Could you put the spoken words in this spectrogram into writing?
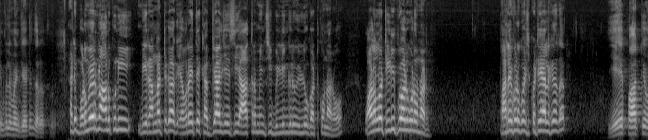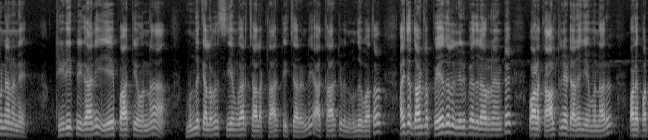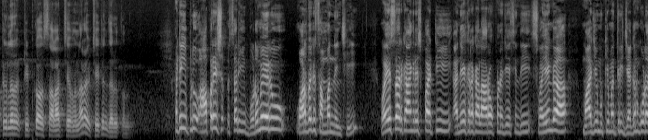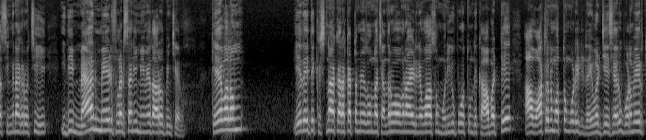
ఇంప్లిమెంట్ చేయడం జరుగుతుంది. అంటే బుడమేరును ఆనుకుని మీరు అన్నట్టుగా ఎవరైతే కబ్జాలు చేసి ఆక్రమించి బిల్డింగులు ఇల్లు కట్టుకున్నారో వాళ్ళలో టీడీపీ వాళ్ళు కూడా ఉన్నారు. వాళ్ళే కూడా కొంచెం కొట్టేయాలి కదా. ఏ పార్టీ ఉన్నాననే టీడీపీ కానీ ఏ పార్టీ ఉన్నా ముందుకెళ్ళమని సీఎం గారు చాలా క్లారిటీ ఇచ్చారండి. ఆ క్లారిటీ మీద ముందుకు పోతాం. అయితే దాంట్లో పేదలు నిరుపేదలు ఎవరైనా వాళ్ళకి ఆల్టర్నేట్ అరేంజ్ చేయమన్నారు. వాళ్ళకి పర్టికులర్ టిట్కో అలాట్ చేయమన్నారు. అవి చేయడం జరుగుతుంది. అంటే ఇప్పుడు ఆపరేషన్ సార్ ఈ బుడమేరు వరదకు సంబంధించి వైఎస్ఆర్ కాంగ్రెస్ పార్టీ అనేక రకాల ఆరోపణలు చేసింది. స్వయంగా మాజీ ముఖ్యమంత్రి జగన్ కూడా సింగనగర్ వచ్చి ఇది మ్యాన్ మేడ్ ఫ్లడ్స్ అని మీ మీద ఆరోపించారు. కేవలం ఏదైతే కృష్ణా కరకట్ట మీద ఉన్న చంద్రబాబు నాయుడు నివాసం మునిగిపోతుంది కాబట్టే ఆ వాటర్ని మొత్తం కూడా డైవర్ట్ చేశారు. బుడమేరుతో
